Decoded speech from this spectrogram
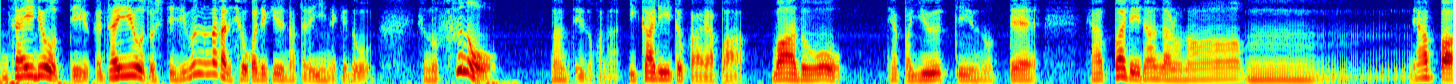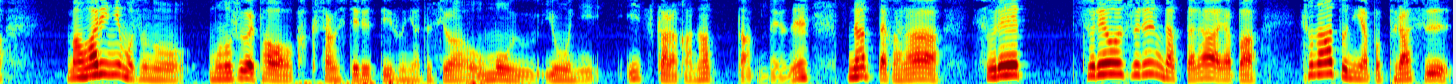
材料っていうか、材料として自分の中で消化できるんだったらいいんだけど、その負の、なんていうのかな、怒りとか、やっぱ、ワードを、やっぱ言うっていうのって、やっぱりなんだろうな、うん、やっぱ、周りにもその、ものすごいパワーを拡散してるっていうふうに私は思うように、いつからかなってたんだよね。なったから、それ、それをするんだったら、やっぱ、その後にやっぱプラス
